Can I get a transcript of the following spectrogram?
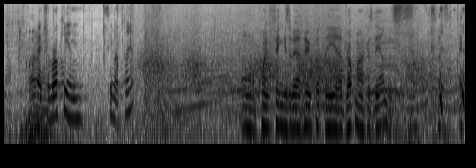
No. Go I back don't, to Rocky and see my plant. I don't want to point fingers about who put the uh, drop markers down, but yeah, that's, Hey, I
